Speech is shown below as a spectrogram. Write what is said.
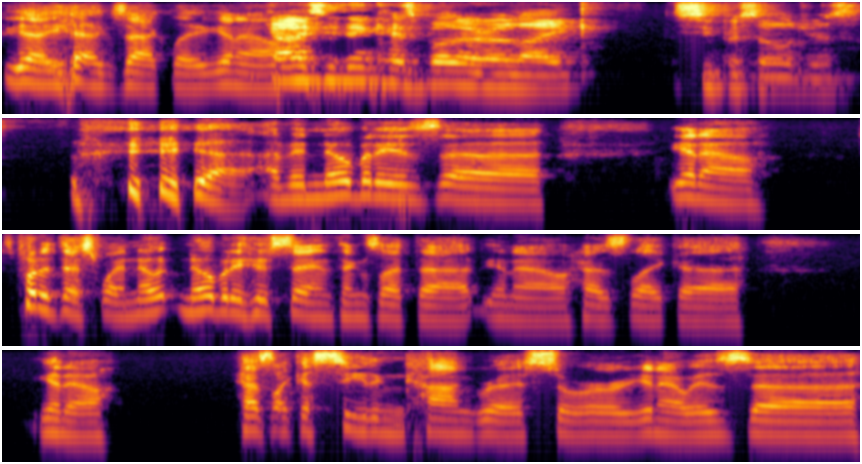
yeah, yeah, exactly. You know, guys who think Hezbollah are like super soldiers. yeah, I mean, nobody's, uh, you know, let's put it this way: no, nobody who's saying things like that, you know, has like a, you know, has like a seat in Congress or you know is uh,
